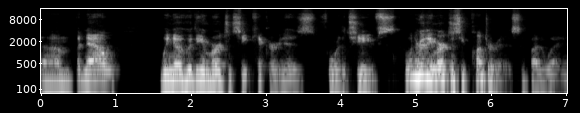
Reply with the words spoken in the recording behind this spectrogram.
um, but now we know who the emergency kicker is for the Chiefs. I wonder who the emergency punter is. By the way,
